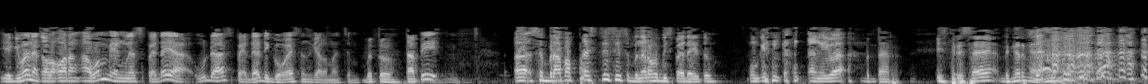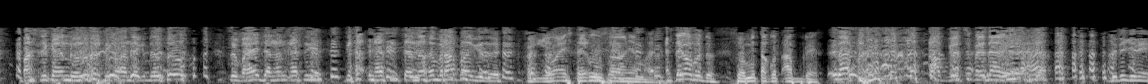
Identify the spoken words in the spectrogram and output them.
ya gimana kalau orang awam yang lihat sepeda ya udah sepeda digoes dan segala macam. Betul. Tapi eh, seberapa prestis sih sebenarnya hobi sepeda itu? Mungkin Kang, Kang Iwa Bentar. Istri saya denger nggak? Pastikan dulu dikontak dulu supaya jangan kasih ngasih channel berapa gitu. Kang Iwa STU soalnya mah. STU apa tuh? Suami takut upgrade. Upgrade sepeda ya. Jadi gini,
